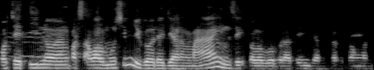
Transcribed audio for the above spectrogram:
Pochettino yang pas awal musim juga udah jarang main sih kalau gue perhatiin Jan Vertonghen.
